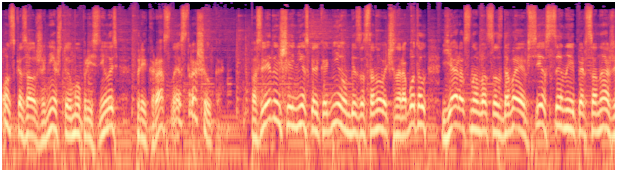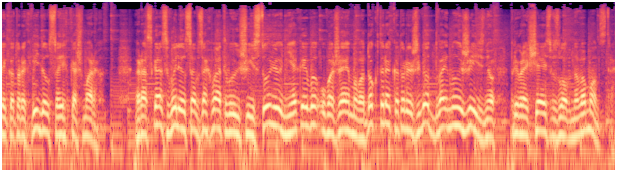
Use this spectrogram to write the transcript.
Он сказал жене, что ему приснилась прекрасная страшилка – Последующие несколько дней он безостановочно работал, яростно воссоздавая все сцены и персонажей, которых видел в своих кошмарах. Рассказ вылился в захватывающую историю некоего уважаемого доктора, который живет двойной жизнью, превращаясь в злобного монстра.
